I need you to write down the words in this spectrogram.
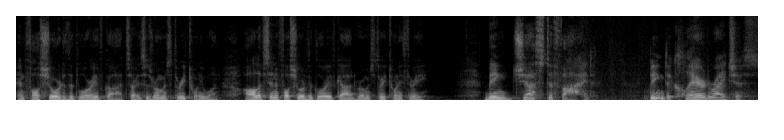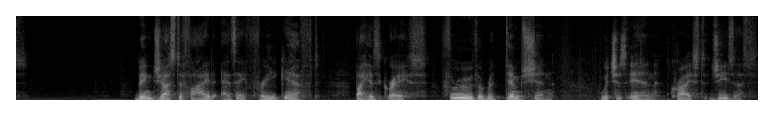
and fall short of the glory of God. Sorry, this is Romans 3:21. All have sinned and fall short of the glory of God, Romans 3:23. Being justified, being declared righteous, being justified as a free gift by his grace through the redemption which is in Christ Jesus,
